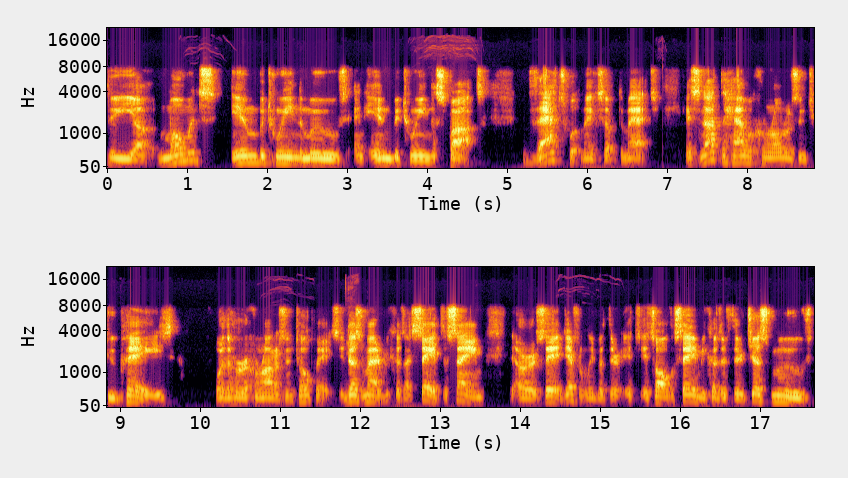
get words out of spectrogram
the uh, moments in between the moves and in between the spots. That's what makes up the match. It's not to have a Hurricanranas and toupees or the Hurricanranas and topes. It doesn't matter because I say it the same or say it differently, but they're, it's, it's all the same because if they're just moves,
